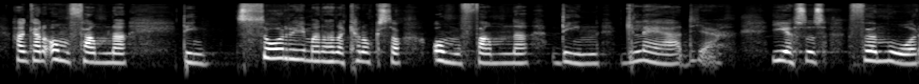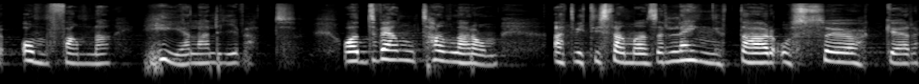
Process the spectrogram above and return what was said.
Han kan omfamna din sorg, men han kan också omfamna din glädje. Jesus förmår omfamna hela livet. Och advent handlar om att vi tillsammans längtar och söker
